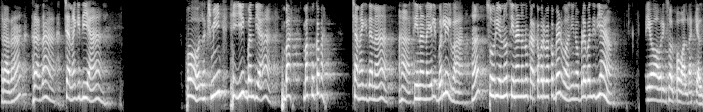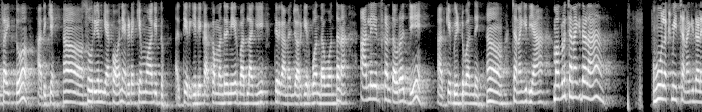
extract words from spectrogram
ರಾಧಾ ರಾಧಾ ಚೆನ್ನಾಗಿದೀಯಾ ಓ, ಲಕ್ಷ್ಮಿ ಈಗ ಬಂದ್ಯಾ? ಬಾ ಬಾ ಕುಕ್ಕ ಬಾ. ಚೆನ್ನಾಗಿದ್ದಾನಾ? ಹಾ ಸೀನಣ್ಣ ಎಲ್ಲಿ ಬರ್ಲಿಲ್ವಾ? ಹಾ, ಸೂರ್ಯನು ಸೀನಣ್ಣನು ಕರ್ಕ ಬರ್ಬೇಕ ಬೇಡವಾ? ನೀನೊಬ್ಳೆ ಬಂದಿದ್ಯಾ? ಅಯ್ಯೋ, ಅವ್ರಿಗೆ ಸ್ವಲ್ಪ ಹೊಲ್ದಾಗ ಕೆಲಸ ಇತ್ತು. ಅದಕ್ಕೆ ಸೂರ್ಯನ್ಗೆ ಯಾಕೋ ನೆಗಡೆ ಕೆಮ್ಮು ಆಗಿತ್ತು. ಅದು ತಿರ್ಗಿಲಿ ಕರ್ಕೊಂಬಂದ್ರೆ ನೀರ್ ಬದಲಾಗಿ ತಿರ್ಗಾಮೇಲೆ ಜ್ವರಗಿರ್ ಬಂದವು ಅಂತನ. ಅಲ್ಲೇ ಇರ್ಸ್ಕೊಂತವ್ರ ಅಜ್ಜಿ. ಅದಕ್ಕೆ ಬಿಟ್ಟು ಬಂದೆ. ಹಾ ಚೆನ್ನಾಗಿದ್ಯಾ? ಮಗಳು ಚೆನ್ನಾಗಿದ್ದಾಳ? ಹ್ಞೂ, ಲಕ್ಷ್ಮಿ ಚೆನ್ನಾಗಿದ್ದಾಳೆ.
